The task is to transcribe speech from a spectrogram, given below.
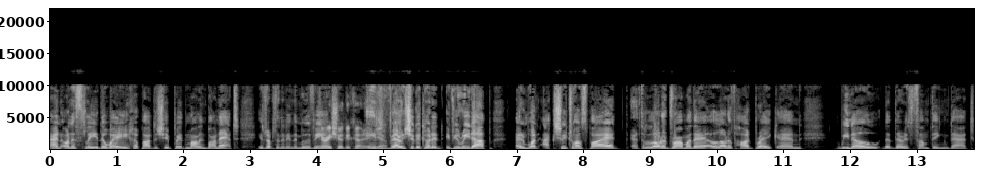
and honestly, the way her partnership with Marilyn Barnett is represented in the movie Very sugar coated. is Yeah. very sugar coated. If you read up and what actually transpired, there's a lot of drama there, a lot of heartbreak, and we know that there is something that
